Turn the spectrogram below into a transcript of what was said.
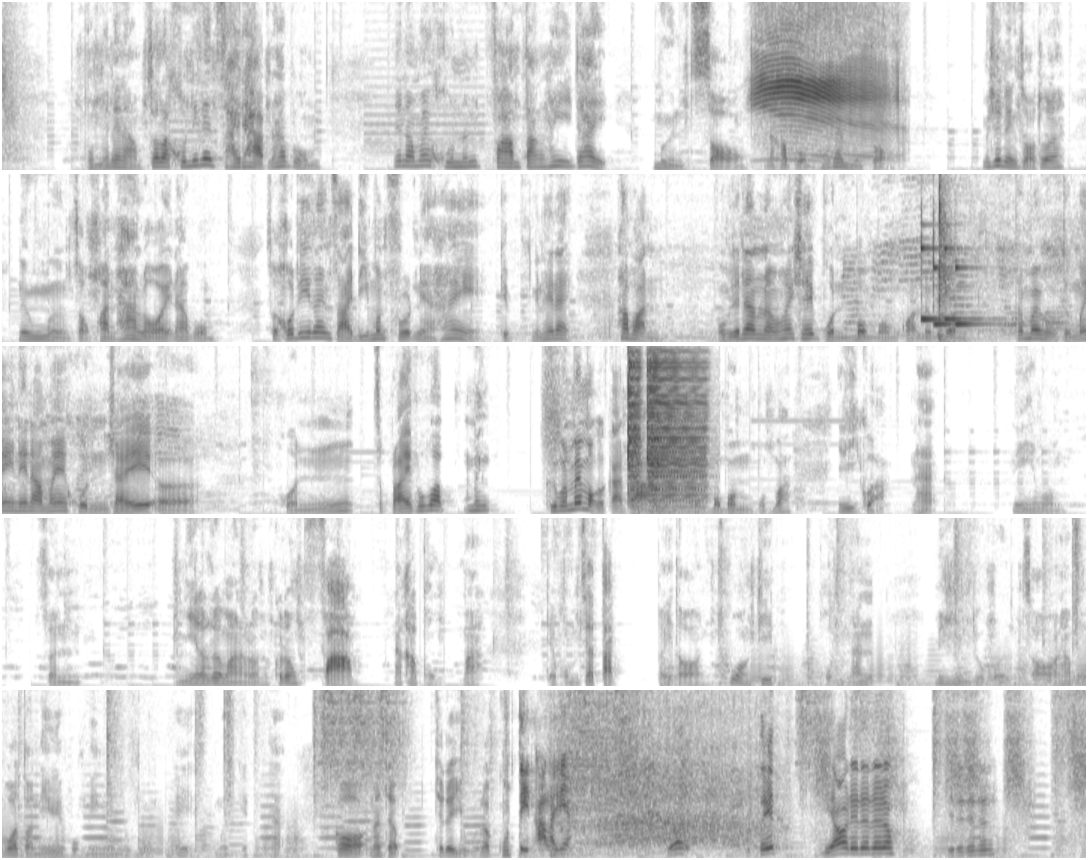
ผมจะแนะนำสำหรับคนที่เล่นสายดาบนะครับผม แนะนำให้คุณนั้นฟาร์มตังค์ให้ได้หมื่นสองนะครับผมให้ได้หมื่นสองไม่ใช่หนึ่งสองทั่วนะหนึ่งหมื่นสองพันห้าร้อยนะครับผม ส่วนคนที่เล่นสายดีมอนฟรุตเนี่ยให้เก็บเงินให้ได้ห้าพันผมจะแนะนำให้ใช้ผลบอมบอมก่อนเริ่มต้นทำไมผมถึงไม่แนะนำให้คุณใช้เอ่อผลสไปร์เพราะว่าไม่คือมันไม่เหมาะกับการฟาร์มผมบอมบอมผมว่าดีกว่านะฮะนี่ครับผมส่วนอันนี้เราเริ่มมาแล้วเราก็ต้องฟาร์มนะครับผมมา เดี๋ยวผมจะตัด ไปตอนช่วงที่ผมนั้นมีเงินอยู่หมื่นสองนะครับเพราะว่าตอนนี้ผมมีเงินอยู่หมื่นเอ้ยหมื่นเอ็ดนะฮะก็น่าจะจะได้อยู่แล้วกูติดอะไรเนี่ยเฮ้ยกูติดเดี๋ยวเดี๋ยวเดี๋ยวเดี๋ยวเดี๋ยวเดี๋ยวเดี๋ยว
